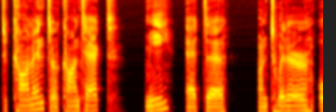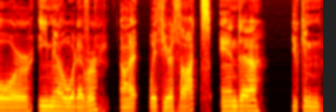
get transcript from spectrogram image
to comment or contact me at uh, on Twitter or email, whatever, uh, with your thoughts. And uh, you can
